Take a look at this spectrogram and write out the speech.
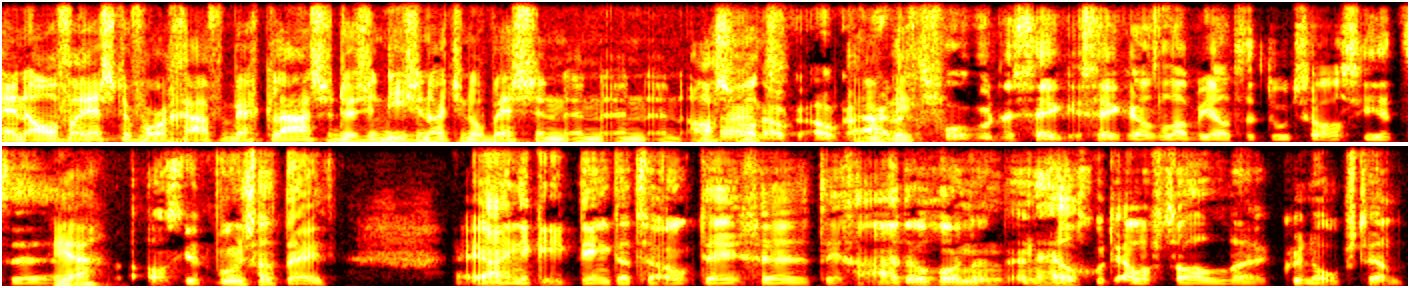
En Alvarez ervoor, Gavenberg, Klaassen. Dus in die zin had je nog best een, een, een, een as Ja, wat... en ook, ook aardige voorwoorden. Zeker, zeker als Labiat het doet zoals hij het, eh, Ja? als hij het woensdag deed. Ja, en ik, ik denk dat ze ook tegen, tegen ADO gewoon een, een heel goed elftal eh, kunnen opstellen.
